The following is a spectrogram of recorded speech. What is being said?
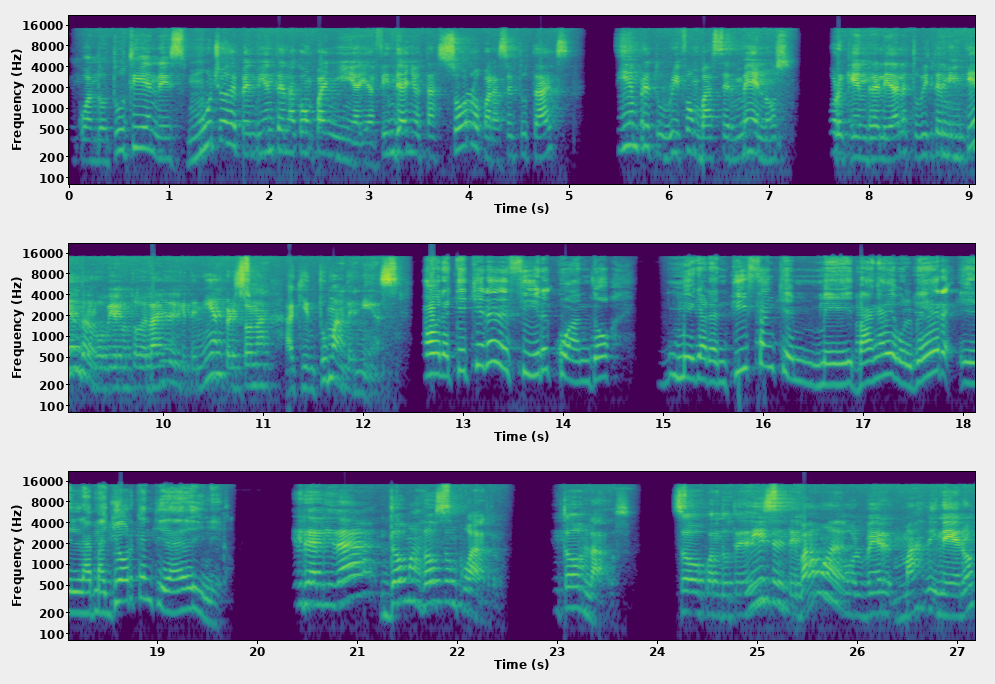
que cuando tú tienes muchos dependientes en la compañía y a fin de año estás solo para hacer tu tax, siempre tu refund va a ser menos porque en realidad le estuviste mintiendo al gobierno todo el año de que tenían personas a quien tú mantenías. Ahora, ¿qué quiere decir cuando me garantizan que me van a devolver eh, la mayor cantidad de dinero. En realidad, dos más dos son cuatro, en todos lados. So, cuando te dicen te vamos a devolver más dinero,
